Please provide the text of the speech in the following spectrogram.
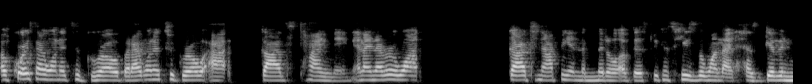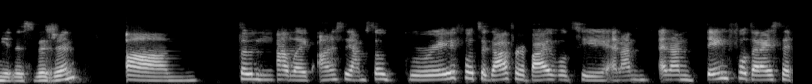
Of course i wanted to grow but i wanted to grow at god's timing. And i never want god to not be in the middle of this because he's the one that has given me this vision. Um so yeah like honestly i'm so grateful to god for bible tea and i'm and i'm thankful that i said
